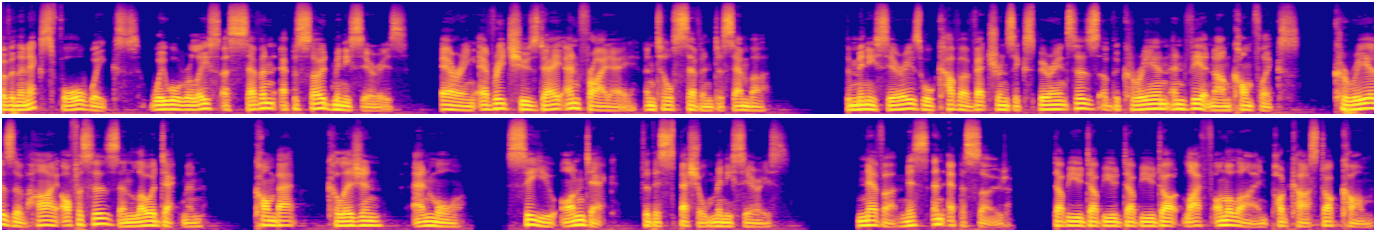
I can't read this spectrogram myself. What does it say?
Over the next four weeks, we will release a seven episode miniseries, airing every Tuesday and Friday until 7 December. The miniseries will cover veterans' experiences of the Korean and Vietnam conflicts, careers of high officers and lower deckmen, combat, collision, and more. See you on deck for this special miniseries. Never miss an episode. www.lifeonthelinepodcast.com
